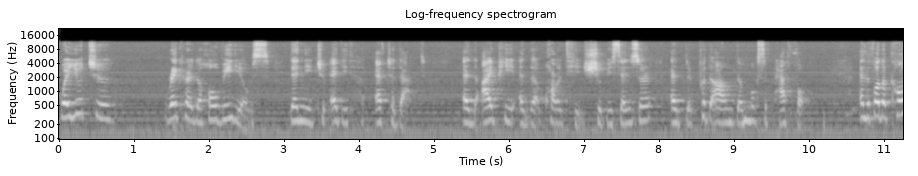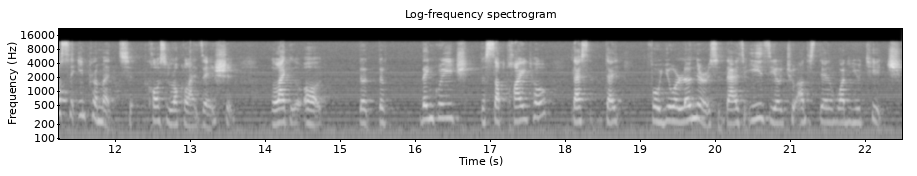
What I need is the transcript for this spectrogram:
when you to record the whole videos, they need to edit after that. And IP and the quality should be censored and put on the MOOCs platform. And for the course implement, cost localization, like uh, the, the language, the subtitle, that's that for your learners, that's easier to understand what you teach.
